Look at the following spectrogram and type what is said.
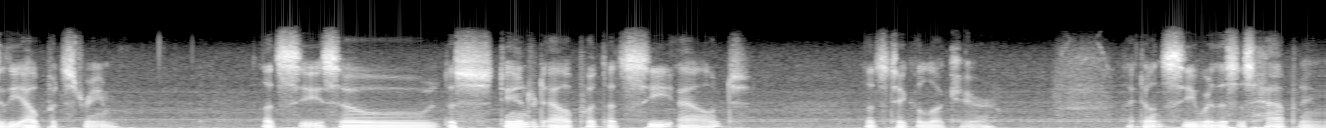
to the output stream. Let's see, so the standard output, that's cout. Let's take a look here. I don't see where this is happening.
